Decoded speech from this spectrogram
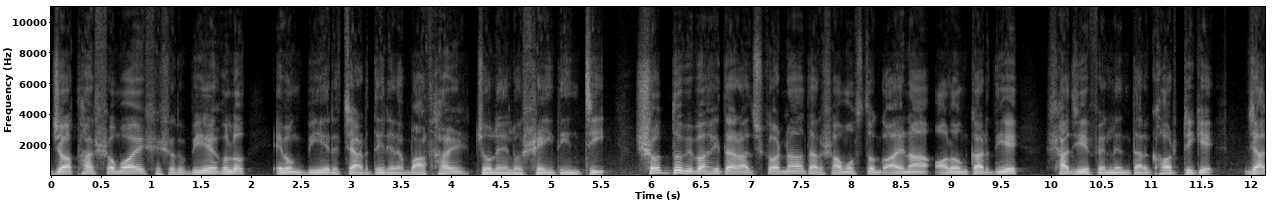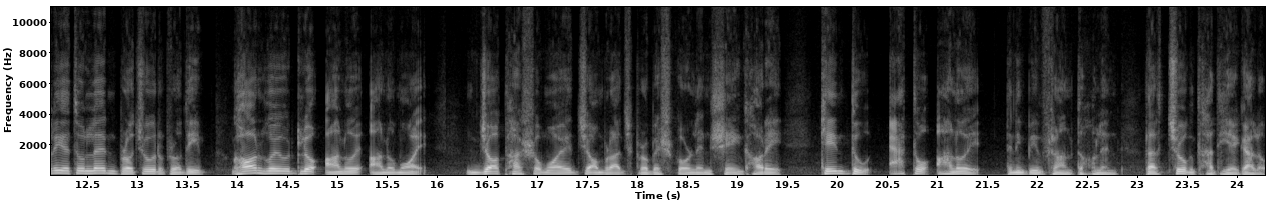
যথাসময়ে শিশুর বিয়ে হলো এবং বিয়ের চার দিনের মাথায় চলে এলো সেই দিনটি। সদ্য বিবাহিতা রাজকন্যা তার সমস্ত গয়না, অলংকার দিয়ে সাজিয়ে ফেললেন তার ঘরটিকে। জ্বালিয়ে তুললেন প্রচুর প্রদীপ। ঘর হয়ে উঠল আলোয় আলোময়। যথাসময়ে যমরাজ প্রবেশ করলেন সেই ঘরে। কিন্তু এত আলোয় তিনি বিভ্রান্ত হলেন। তার চোখ ধাঁধিয়ে গেল।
